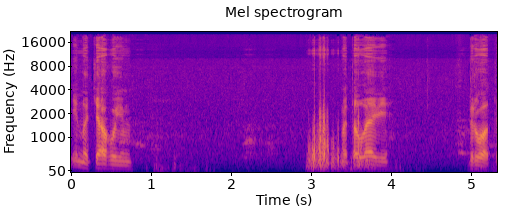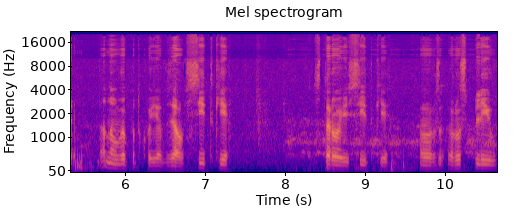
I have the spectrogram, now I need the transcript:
І натягуємо металеві дроти. В даному випадку я взяв сітки, старої сітки, розплів.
